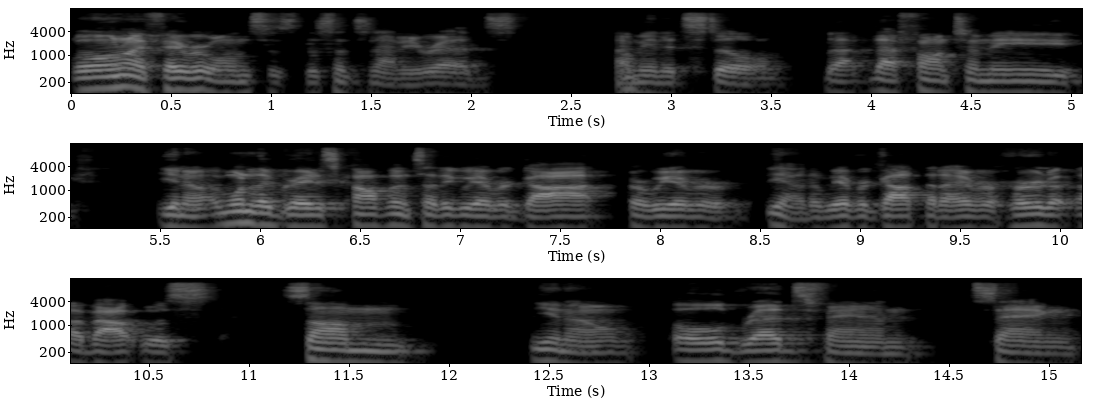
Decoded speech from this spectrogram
Well, one of my favorite ones is the Cincinnati Reds. I mean, it's still that that font to me. You know, one of the greatest compliments I think we ever got, or we ever, yeah, that we ever got that I ever heard about was some, you know, old Reds fan saying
